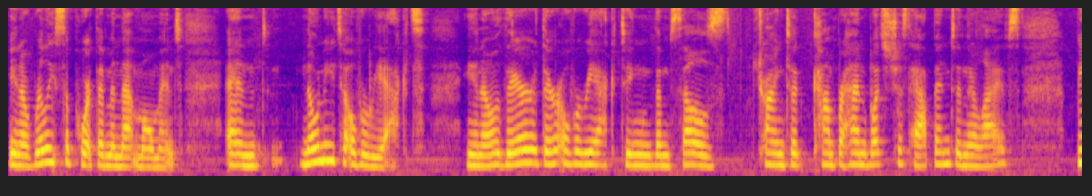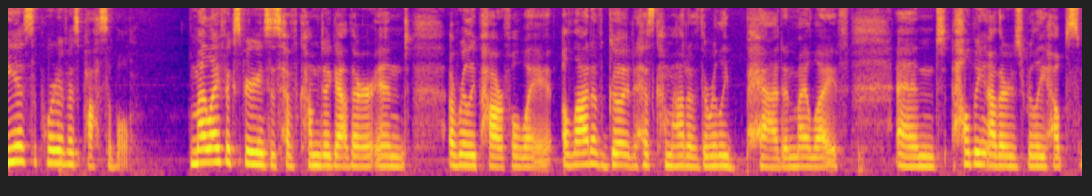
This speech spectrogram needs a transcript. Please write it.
you know, really support them in that moment. And no need to overreact. You know, they're, they're overreacting themselves, trying to comprehend what's just happened in their lives. Be as supportive as possible. My life experiences have come together in a really powerful way. A lot of good has come out of the really bad in my life, and helping others really helps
